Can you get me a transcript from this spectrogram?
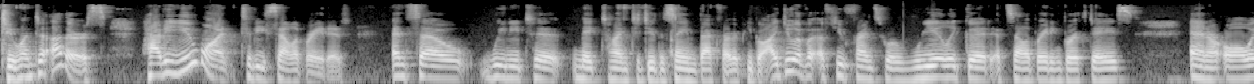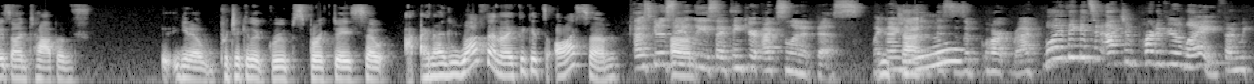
do unto others. How do you want to be celebrated? And so we need to make time to do the same back for other people. I do have a, a, few friends who are really good at celebrating birthdays and are always on top of you know particular groups birthdays. So and i love that and i think it's awesome. I was going to say um, elise i think you're excellent at this. Like i know this is a part well i think it's an active part of your life. I mean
